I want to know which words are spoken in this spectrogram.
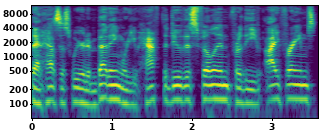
that has this weird embedding where you have to do this fill in for the iframes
